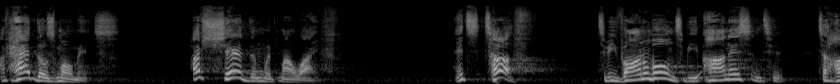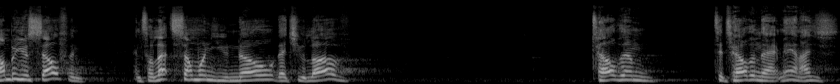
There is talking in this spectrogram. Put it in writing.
I've had those moments. I've shared them with my wife. It's tough to be vulnerable and to be honest and to, to humble yourself and, and to let someone you know that you love tell them to tell them that, man, I just,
